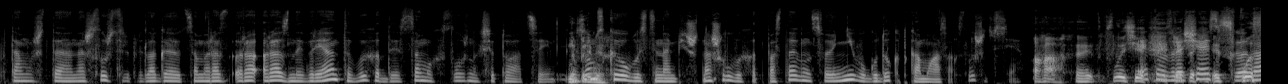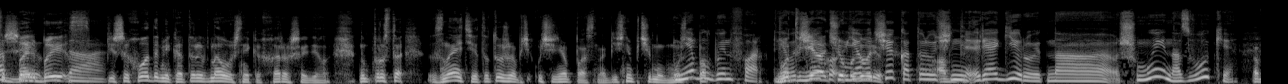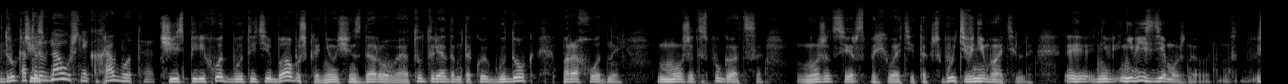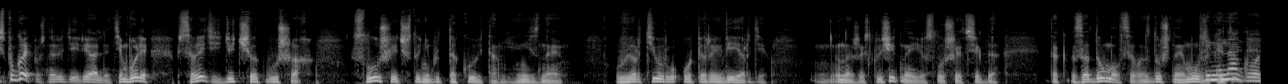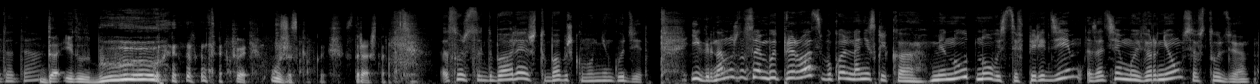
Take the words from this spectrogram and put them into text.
Потому что наши слушатели предлагают самые раз, разные варианты выхода из самых сложных ситуаций. Например? Из Омской области нам пишут. Нашел выход. Поставил на свою Ниву гудок от КАМАЗа. Слышат все. Ага, это в случае... Это возвращаясь это, это способ к нашей... борьбы да. с пешеходами, которые в наушниках. Хорошее дело. Ну, просто, знаете, это тоже очень опасно. Объясню, почему. Может, меня был бы инфаркт. Вот я, вот человек, о чем я говорю. вот человек, который а очень а... реагирует на шумы, на звуки, а вдруг которые через... в наушниках работают. Через переход будет идти бабушка, не очень здоровая, а тут рядом такой гудок пароходный, может испугаться, может сердце прихватить. Так что будьте внимательны. Э, не, не везде можно. Испугать можно людей, реально. Тем более, представляете, идет человек в ушах, слушает что-нибудь такое, там, я не знаю, увертюру оперы Верди. У нас же исключительно ее слушает всегда так задумался, воздушная музыка. Времена года, да? Да, и тут бу такой ужас какой, страшно. Слушайте, добавляю, что бабушка, мол, не гудит. Игорь, нам нужно с вами будет прерваться буквально на несколько минут. Новости впереди. Затем мы вернемся в студию.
